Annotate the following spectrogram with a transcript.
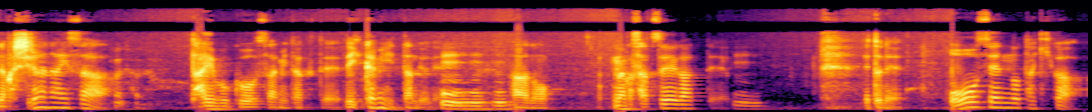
う。なんか知らないさ、はいはい。大木をさ、見たくて。で、一回見に行ったんだよね。うんうんうん。あの、なんか撮影があって、うん。えっとね、温泉の滝か、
